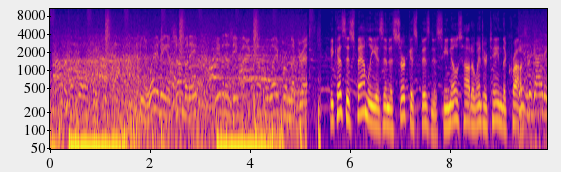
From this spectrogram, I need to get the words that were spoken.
proud of ability. He's waving at somebody, even as he backs up away from Madrid. Because his family is in a circus business he knows how to entertain the crowd, He's the guy to,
